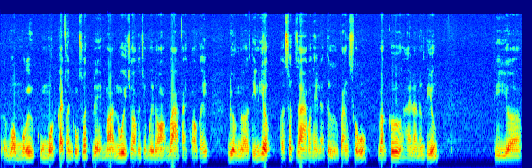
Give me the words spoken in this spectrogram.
một, một, một cái phần công suất để mà nuôi cho cái chầm hơi đó và phải có cái đường tín hiệu xuất ra có thể là từ vang số vang cơ hay là nâng tiếng. Thì uh,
